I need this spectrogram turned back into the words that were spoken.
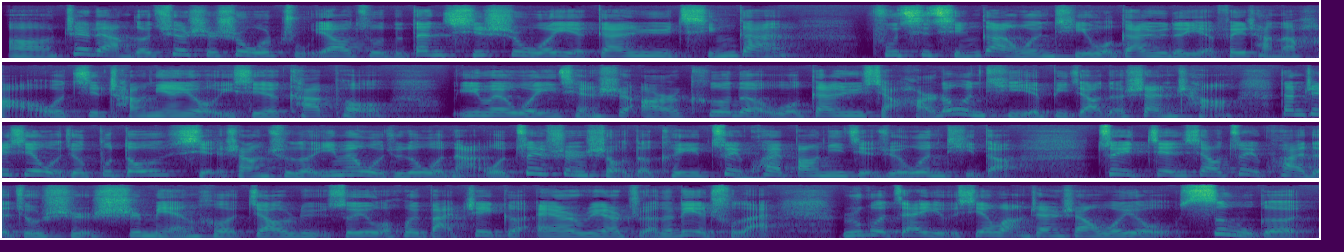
啊、这两个确实是我主要做的，但其实我也干预情感。夫妻情感问题，我干预的也非常的好。我记常年有一些 couple，因为我以前是儿科的，我干预小孩的问题也比较的擅长。但这些我就不都写上去了，因为我觉得我拿我最顺手的，可以最快帮你解决问题的，最见效最快的就是失眠和焦虑，所以我会把这个 area 主要的列出来。如果在有些网站上我有四五个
